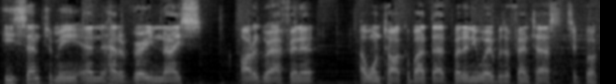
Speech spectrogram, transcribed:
he sent to me, and had a very nice autograph in it. I won't talk about that, but anyway, it was a fantastic book.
